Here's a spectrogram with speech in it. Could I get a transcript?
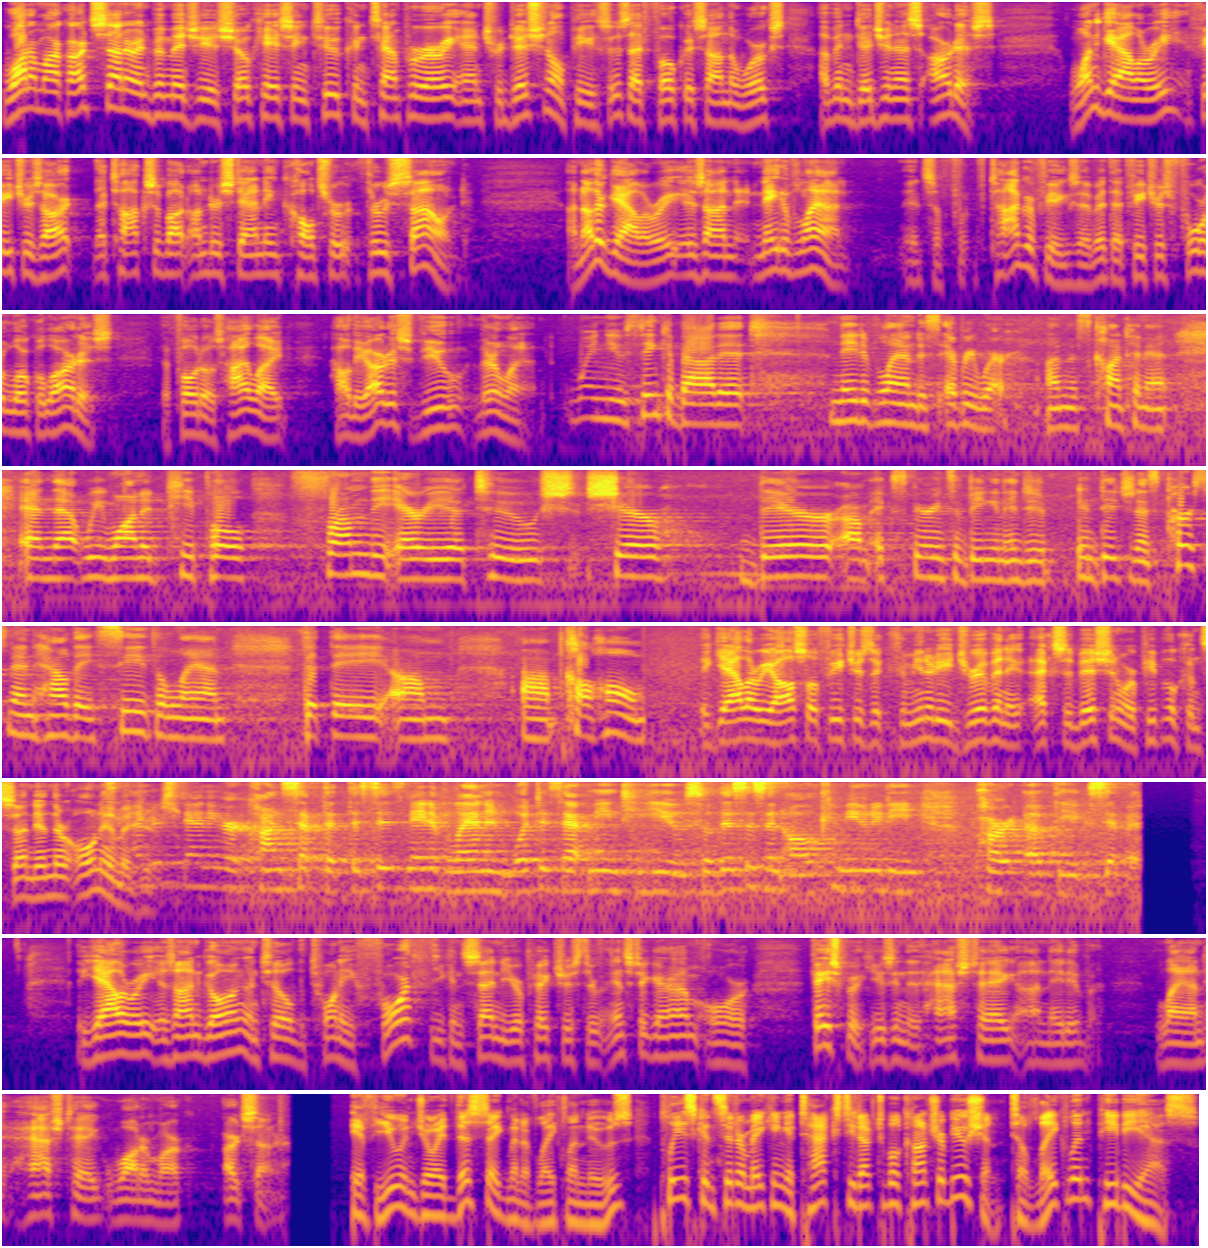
Watermark Arts Center in Bemidji is showcasing two contemporary and traditional pieces that focus on the works of indigenous artists. One gallery features art that talks about understanding culture through sound. Another gallery is on native land. It's a photography exhibit that features four local artists. The photos highlight how the artists view their land. When you think about it, native land is everywhere on this continent, and that we wanted people from the area to sh share their um, experience of being an indi indigenous person and how they see the land that they um, uh, call home. The gallery also features a community-driven exhibition where people can send in their own images. Understanding or concept that this is native land and what does that mean to you? So this is an all-community part of the exhibit. The gallery is ongoing until the 24th. You can send your pictures through Instagram or Facebook using the hashtag on native land, hashtag watermark art center. If you enjoyed this segment of Lakeland News, please consider making a tax-deductible contribution to Lakeland PBS.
